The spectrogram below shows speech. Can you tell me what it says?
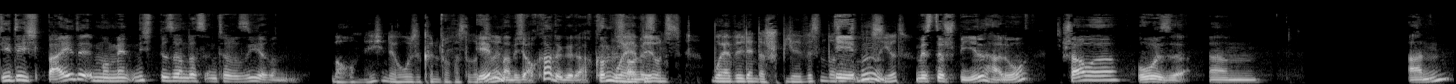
die dich beide im Moment nicht besonders interessieren. Warum nicht? In der Hose könnte doch was drin Eben, sein. habe ich auch gerade gedacht. Komm, wir Woher schauen will uns, woher will denn das Spiel wissen, was uns Eben, interessiert? Mr. Spiel, hallo. Schaue Hose ähm, an.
